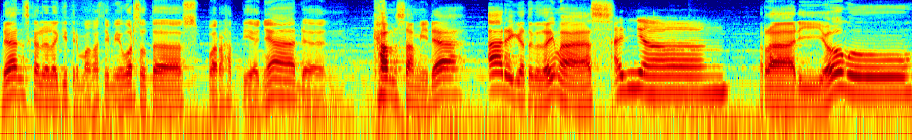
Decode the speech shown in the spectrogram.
Dan sekali lagi terima kasih viewers atas perhatiannya dan kamsahamnida, arigatou gozaimasu. Annyeong. Radiomu.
